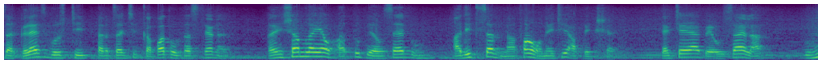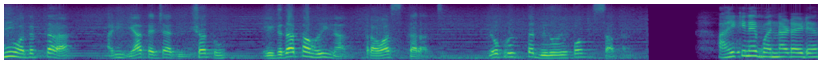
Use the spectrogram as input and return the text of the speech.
सगळ्याच गोष्टी खर्चाची कपात होत असल्यानं घनश्यामला या वाहतूक व्यवसायातून अधिकचा नफा होण्याची अपेक्षा आहे त्याच्या या व्यवसायाला तुम्ही मदत करा आणि या त्याच्या रिक्षातून एकदा का होईना प्रवास कराच. Lokvrutt bureau report Satara. आहे की नाही भन्नाट आयडिया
